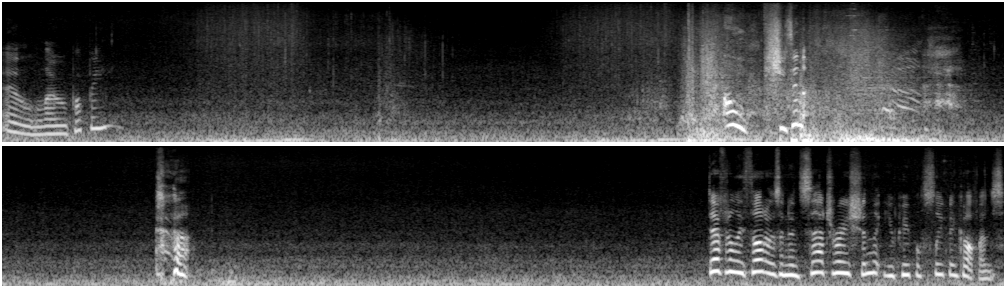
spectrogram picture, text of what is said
Hello, puppy. Oh, she's in. The... Definitely thought it was an exaggeration that you people sleep in coffins.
